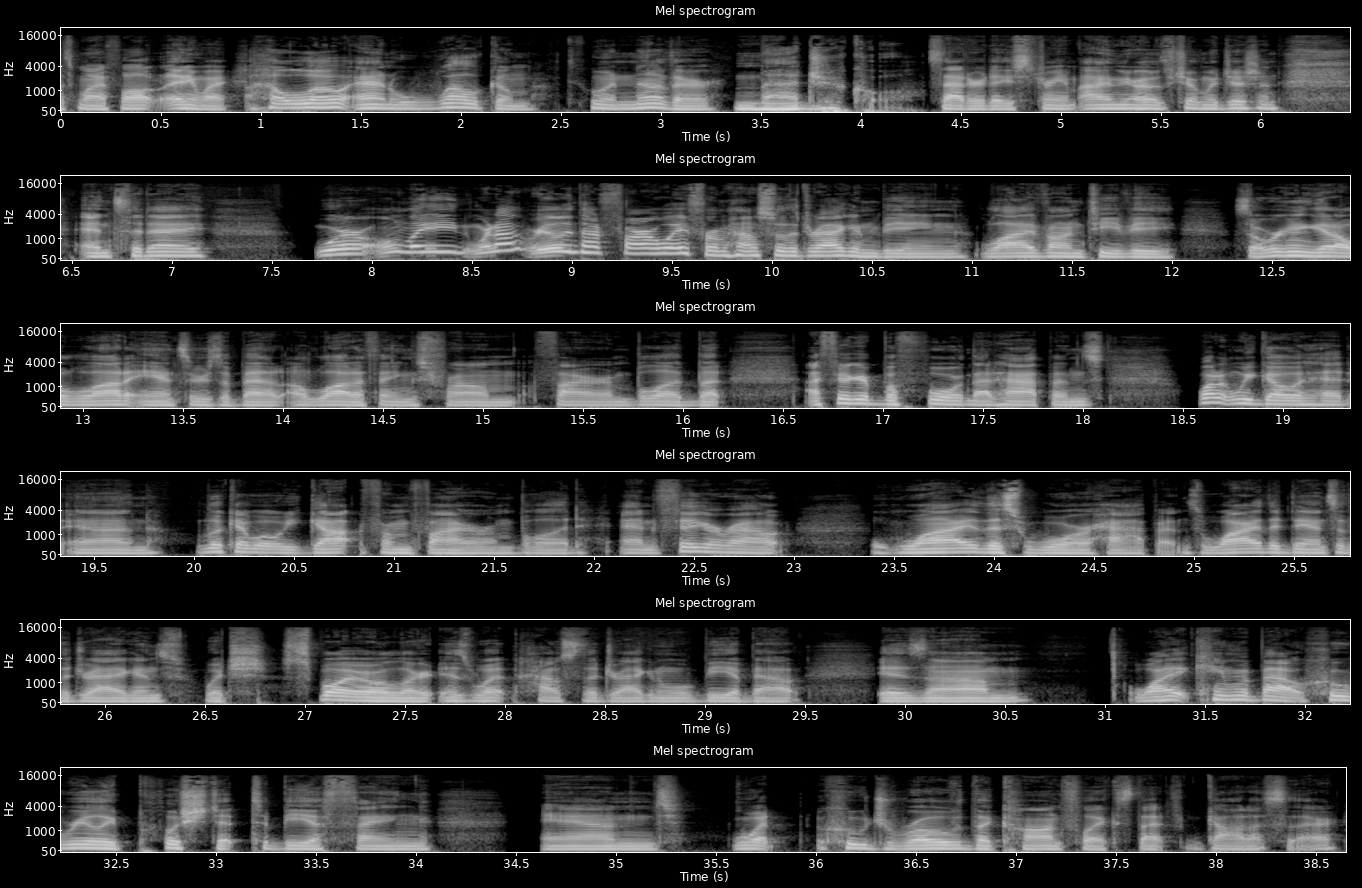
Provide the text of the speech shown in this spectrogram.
That's my fault. Anyway, hello and welcome to another magical Saturday stream. I'm your host, Joe Magician, and today we're only we're not really that far away from House of the Dragon being live on TV. So we're gonna get a lot of answers about a lot of things from Fire and Blood. But I figured before that happens, why don't we go ahead and look at what we got from Fire and Blood and figure out why this war happens, why the Dance of the Dragons, which spoiler alert is what House of the Dragon will be about, is um why it came about, who really pushed it to be a thing, and what who drove the conflicts that got us there.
